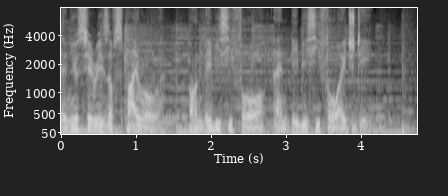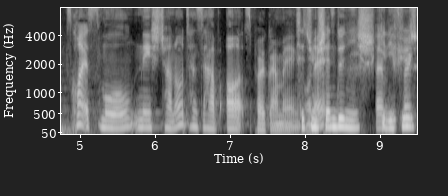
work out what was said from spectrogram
The new series of Spiral on BBC4 and BBC4 HD. C'est une chaîne de niche qui um, diffuse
